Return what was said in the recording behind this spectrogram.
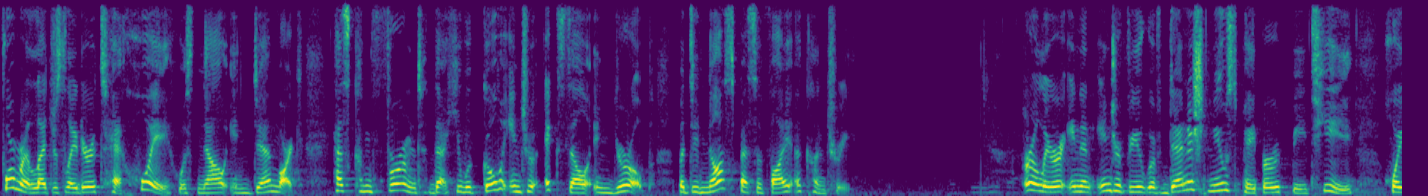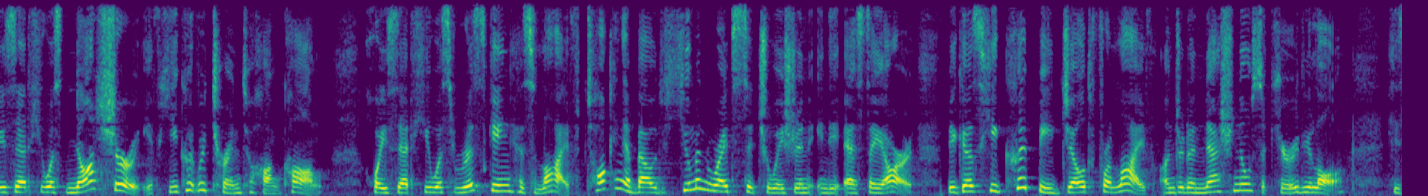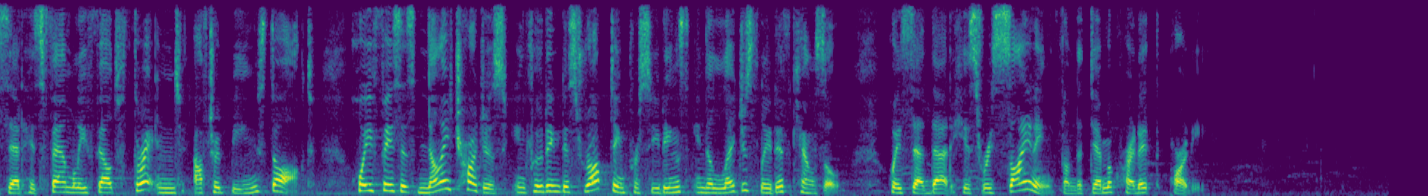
Former legislator Ted Hui, who is now in Denmark, has confirmed that he would go into exile in Europe, but did not specify a country. Earlier, in an interview with Danish newspaper BT, Hui said he was not sure if he could return to Hong Kong. Hui said he was risking his life talking about human rights situation in the SAR because he could be jailed for life under the national security law. He said his family felt threatened after being stalked. Hui faces nine charges, including disrupting proceedings in the Legislative Council. Hui said that he's resigning from the Democratic Party.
